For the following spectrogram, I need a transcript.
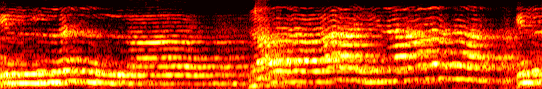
ഇല്ലല്ലാ. ലാ ഇലാഹ ഇല്ല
